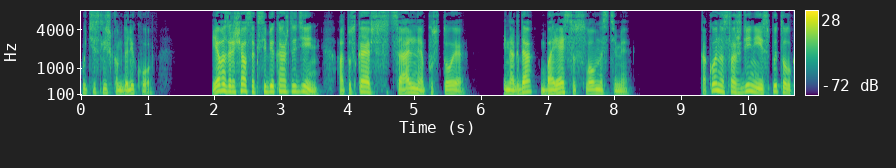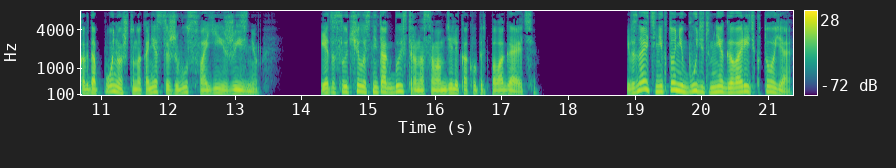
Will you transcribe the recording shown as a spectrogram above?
уйти слишком далеко. Я возвращался к себе каждый день, отпуская все социальное, пустое, иногда борясь с условностями. Какое наслаждение я испытывал, когда понял, что наконец-то живу своей жизнью. И это случилось не так быстро на самом деле, как вы предполагаете. И вы знаете, никто не будет мне говорить, кто я,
